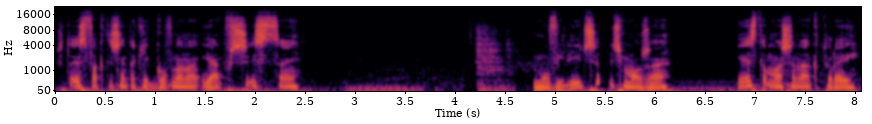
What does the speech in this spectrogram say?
Czy to jest faktycznie takie gówno, no, jak wszyscy mówili? Czy być może jest to maszyna, której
